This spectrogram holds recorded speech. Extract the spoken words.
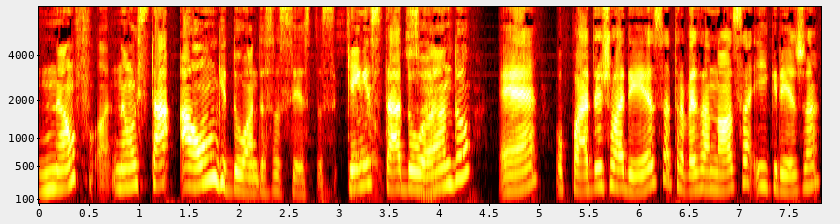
não, não está a ONG doando essas cestas. Certo, Quem está doando certo. é o Padre Juarez, através da nossa igreja,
